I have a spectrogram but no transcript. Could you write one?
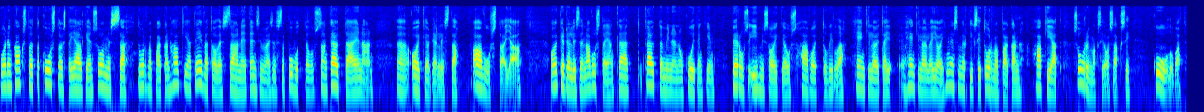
Vuoden 2016 jälkeen Suomessa turvapaikanhakijat eivät ole saaneet ensimmäisessä puhuttelussaan käyttää enää oikeudellista avustajaa. Oikeudellisen avustajan käyttäminen on kuitenkin perusihmisoikeus haavoittuvilla henkilöitä, henkilöillä, joihin esimerkiksi turvapaikan hakijat suurimmaksi osaksi kuuluvat.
